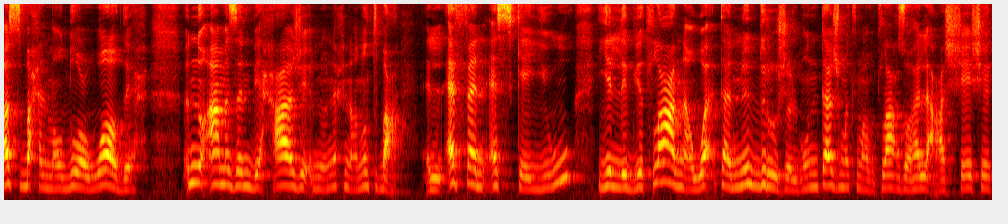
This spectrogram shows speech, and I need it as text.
أصبح الموضوع واضح إنه امازون بحاجة إنه نحن نطبع ال FNS يلي بيطلع لنا وقتها ندرج المنتج مثل ما بتلاحظوا هلأ على الشاشة.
